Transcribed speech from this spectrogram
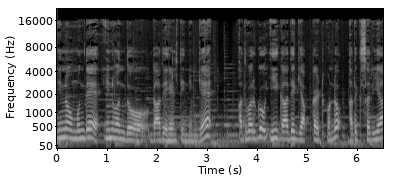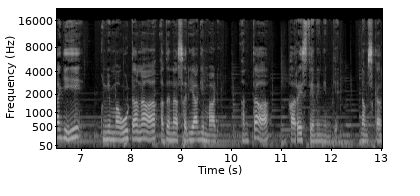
ಇನ್ನು ಮುಂದೆ ಇನ್ನೊಂದು ಗಾದೆ ಹೇಳ್ತೀನಿ ನಿಮಗೆ. ಅದುವರೆಗೂ ಈ ಗಾದೆ ಜ್ಞಾಪಕ ಇಟ್ಕೊಂಡು ಅದಕ್ಕೆ ಸರಿಯಾಗಿ ನಿಮ್ಮ ಊಟನ ಅದನ್ನು ಸರಿಯಾಗಿ ಮಾಡಿ ಅಂತ ಹಾರೈಸ್ತೇನೆ ನಿಮಗೆ. ನಮಸ್ಕಾರ.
